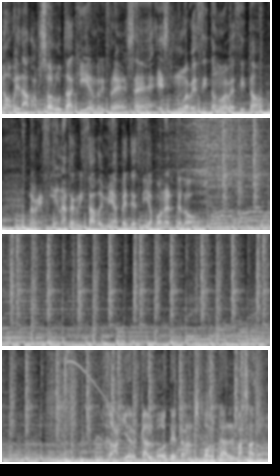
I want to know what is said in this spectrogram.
Novedad absoluta aquí en Refresh, ¿eh? es nuevecito, nuevecito, recién aterrizado y me apetecía ponértelo. Javier Calvo te transporta al pasado.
